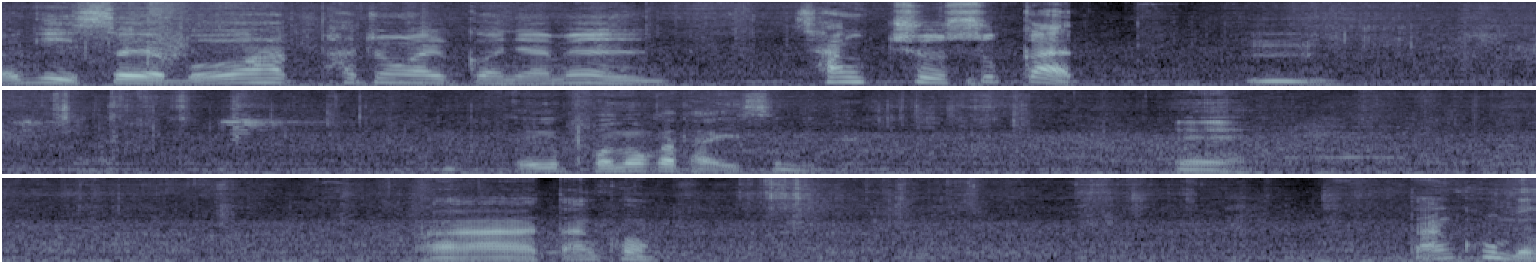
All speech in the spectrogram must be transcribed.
여기 있어요. 뭐 하- 파종할 거냐면 상추 쑥갓. ừ. 여기 번호가 다 있습니다. 예. 아, 땅콩. 땅콩 몇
